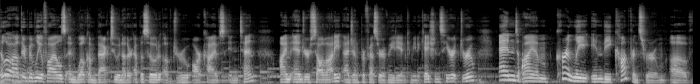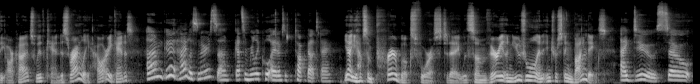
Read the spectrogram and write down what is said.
Hello, out there, bibliophiles, and welcome back to another episode of Drew Archives in 10. I'm Andrew Salvati, adjunct professor of media and communications here at Drew, and I am currently in the conference room of the archives with Candace Riley. How are you, Candace? I'm good. Hi, listeners. Uh, got some really cool items to talk about today. Yeah, you have some prayer books for us today with some very unusual and interesting bindings. I do. So,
